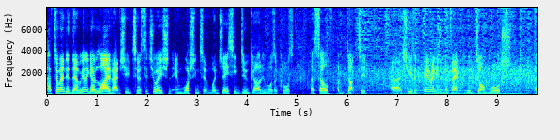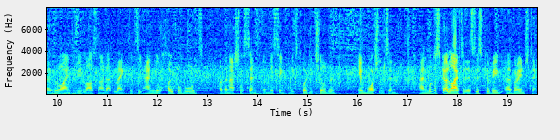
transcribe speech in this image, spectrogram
I have to end it there. We're going to go live actually to a situation in Washington where Jaycee Dugard, who was, of course, herself abducted, uh, she's appearing at an event with John Walsh, uh, who I interviewed last night at length. It's the annual Hope Awards of the National Center for Missing and Exploited Children in Washington. And we'll just go live to this. This could be uh, very interesting.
